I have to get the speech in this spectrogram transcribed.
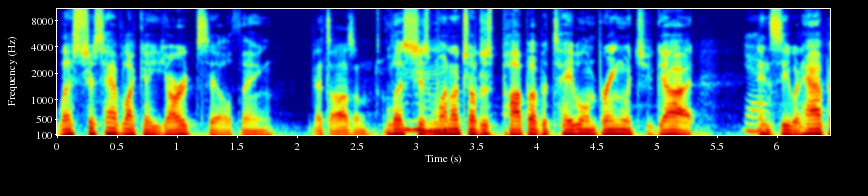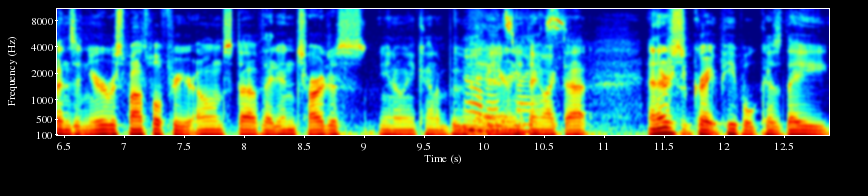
Let's just have like a yard sale thing. That's awesome. Let's just why don't y'all just pop up a table and bring what you got Yeah. and see what happens. And you're responsible for your own stuff. They didn't charge us, you know, any kind of booth Oh, fee or anything nice. like that. And there's great people because they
